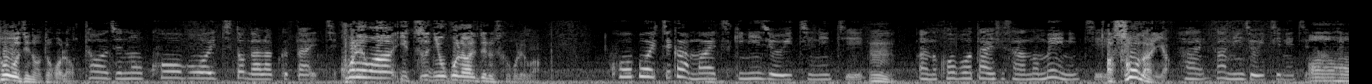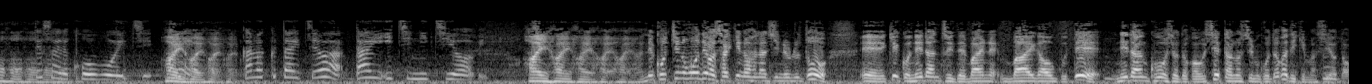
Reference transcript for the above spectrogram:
当時のところ。当時の工房市とガラクタ市。これはいつに行われてるんですか、これは。工房市が毎月21日、うん。あの、工房大使さんの命日、あ、そうなんや。はい、が21日なんで、で、それで工房市。はいはいい。はいはい。ガラクタ市は第1日曜日。はいはいはいはいはいはい。で、こっちの方ではさっきの話によると、えー結構値段ついてる場合,、ね、場合が多くて、うん値段交渉とかをして楽しむことができますよと。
